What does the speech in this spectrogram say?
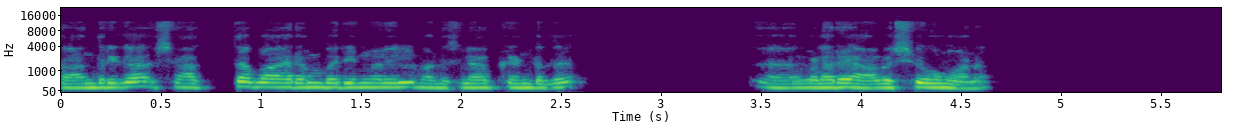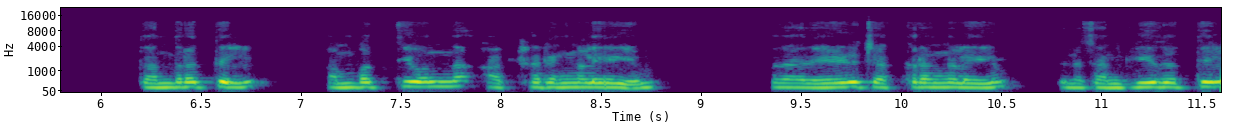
താന്ത്രിക ശാക്ത പാരമ്പര്യങ്ങളിൽ മനസ്സിലാക്കേണ്ടത് വളരെ ആവശ്യവുമാണ്. തന്ത്രത്തിൽ അമ്പത്തിയൊന്ന് അക്ഷരങ്ങളെയും അതായത് ഏഴ് ചക്രങ്ങളെയും പിന്നെ സംഗീതത്തിൽ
